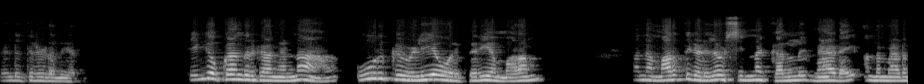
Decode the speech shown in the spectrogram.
ரெண்டு திருடனுங்க. எங்கே உட்காந்துருக்காங்கன்னா ஊருக்கு வெளியே ஒரு பெரிய மரம் அந்த மரத்துக்கு அடியில ஒரு சின்ன கல் மேடை அந்த மேடை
